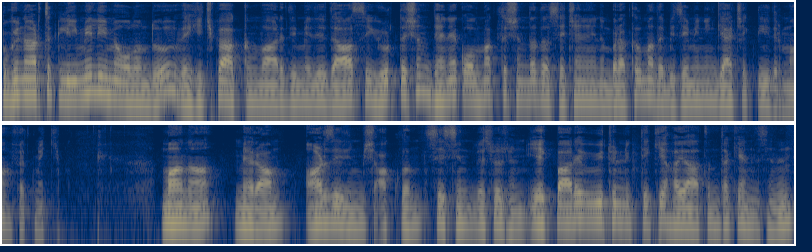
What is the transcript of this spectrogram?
bugün artık lime lime olunduğu ve hiçbir hakkın var edilmediği dahası yurttaşın denek olmak dışında da seçeneğinin bırakılmadığı bir zeminin gerçekliğidir mahvetmek. Mana, meram, arz edilmiş aklın, sesin ve sözün, yekpare ve bütünlükteki hayatın ta kendisinin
